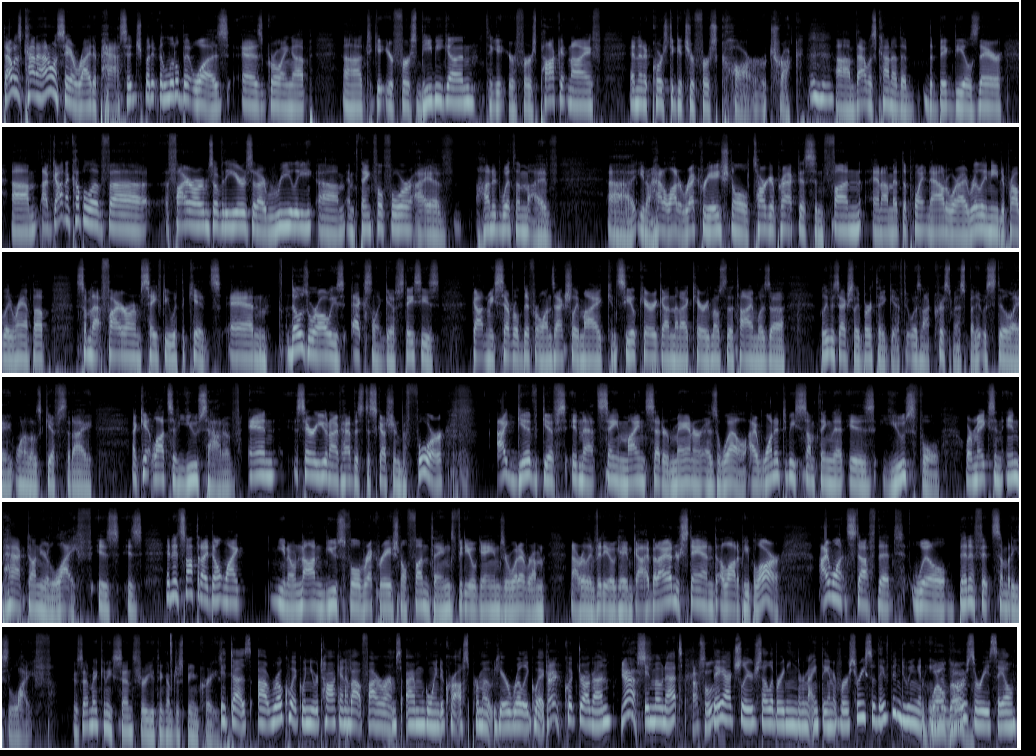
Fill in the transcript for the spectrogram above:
That was kind of, I don't want to say a rite of passage, but it, a little bit was as growing up uh, to get your first BB gun, to get your first pocket knife, and then of course to get your first car or truck. Um, that was kind of the the big deals there. Um, I've gotten a couple of uh, firearms over the years that I really um, am thankful for. I have hunted with them. I've uh, you know, had a lot of recreational target practice and fun, and I'm at the point now to where I really need to probably ramp up some of that firearm safety with the kids. And those were always excellent gifts. Stacy's gotten me several different ones. Actually, my concealed carry gun that I carry most of the time was a, I believe it's actually a birthday gift. It was not Christmas, but it was still a one of those gifts that I I get lots of use out of. And Sarah, you and I have had this discussion before. I give gifts in that same mindset or manner as well. I want it to be something that is useful or makes an impact on your life. Is is and it's not that I don't like you know non-useful recreational fun things video games or whatever i'm not really a video game guy but i understand a lot of people are i want stuff that will benefit somebody's life does that make any sense or you think i'm just being crazy It does. Uh, real quick, when you were talking about firearms, I'm going to cross promote here really quick. Okay. Quick Draw Gun yes in Monett. Absolutely. They actually are celebrating their ninth anniversary, so they've been doing an Well done. anniversary sale.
